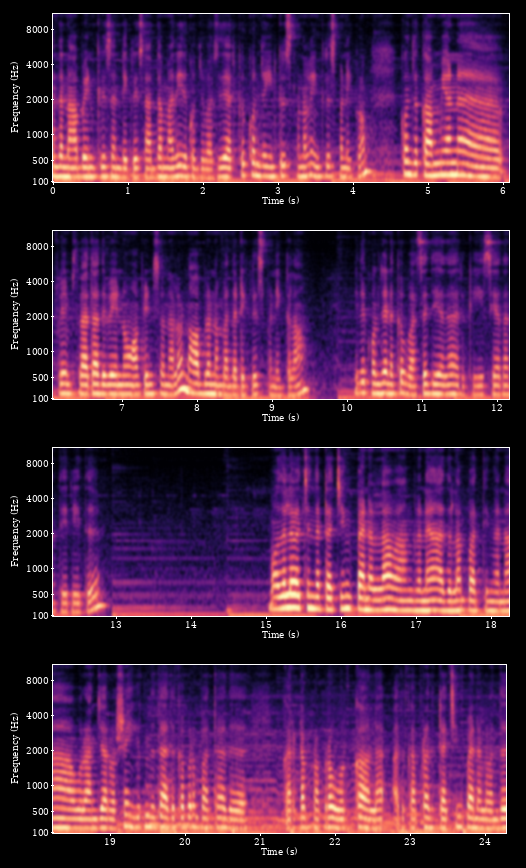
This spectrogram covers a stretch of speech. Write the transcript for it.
அந்த நாபை இன்க்ரீஸ் அண்ட் டிக்ரீஸ் அந்த மாதிரி இது கொஞ்சம் வசதியாக இருக்குது கொஞ்சம் இன்க்ரீஸ் பண்ணாலும் இன்க்ரீஸ் பண்ணிக்கிறோம். கொஞ்சம் கம்மியான ஃப்ளேம்ஸில் அதாவது வேணும் அப்படின்னு சொன்னாலும் நாபில் நம்ம அதை டிக்ரீஸ் பண்ணிக்கலாம். இது கொஞ்சம் எனக்கு வசதியாக தான் இருக்குது ஈஸியாக தான் தெரியுது. முதல்ல வச்சுருந்த டச்சிங் பேனல்லாம் வாங்கினேன். அதெல்லாம் பார்த்திங்கன்னா ஒரு அஞ்சாறு வருஷம் இருந்தது. அதுக்கப்புறம் பார்த்தா அது கரெக்டாக ப்ராப்பராக ஒர்க் ஆகலை. அதுக்கப்புறம் அந்த டச்சிங் பேனல் வந்து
